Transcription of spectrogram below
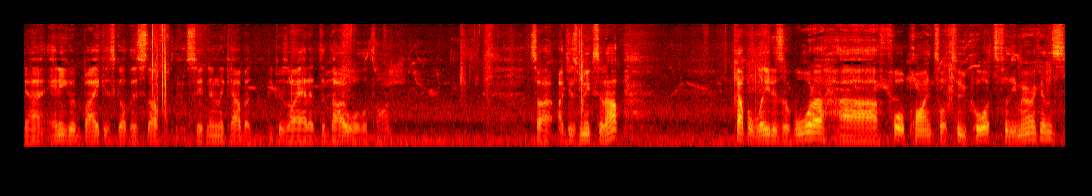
You know, any good baker's got this stuff sitting in the cupboard because I add it to dough all the time. So I just mix it up. Couple litres of water, uh, four pints or two quarts for the Americans,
